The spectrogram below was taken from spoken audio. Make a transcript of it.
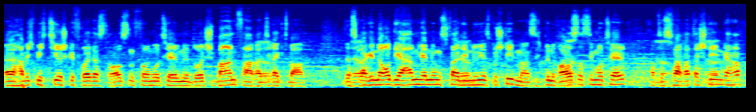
äh, habe ich mich tierisch gefreut, dass draußen vor dem Hotel eine deutsche Bahnfahrer direkt war. Das Ja. war genau der Anwendungsfall, den Ja. du jetzt beschrieben hast. Ich bin raus aus dem Hotel, habe das Fahrrad da stehen gehabt,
